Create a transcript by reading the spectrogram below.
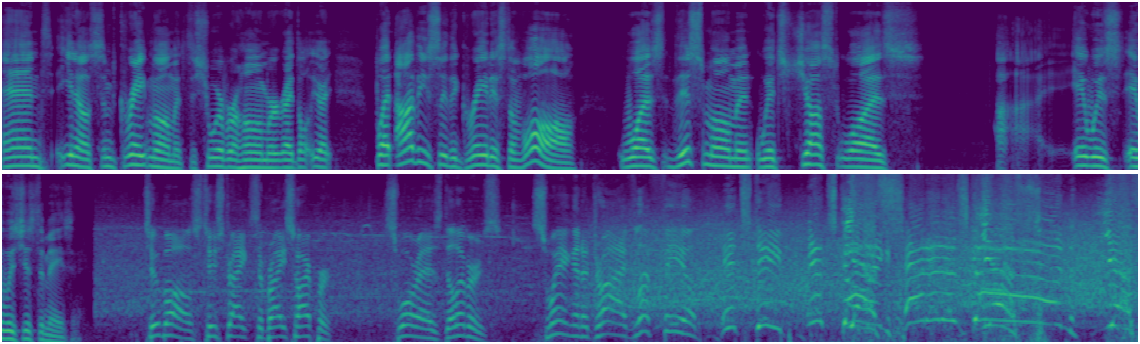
And, you know, some great moments. The Schwarber homer, right? The- right. But obviously, the greatest of all was this moment, which just was. Uh, it was it was just amazing. Two balls, two strikes to Bryce Harper. Suarez delivers. Swing and a drive, left field. It's deep. It's going, Yes! and it is gone. Yes!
